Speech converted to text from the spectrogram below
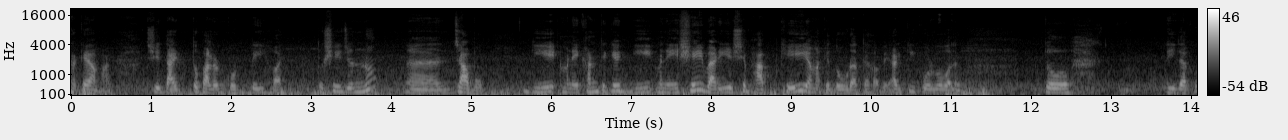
থাকে আমার। সেই দায়িত্ব পালন করতেই হয়। তো সেই জন্য যাব। গিয়ে মানে এখান থেকে গিয়ে মানে এসেই বাড়ি এসে ভাত খেয়েই আমাকে দৌড়াতে হবে। আর কি করব বলো? তো এই দেখো,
